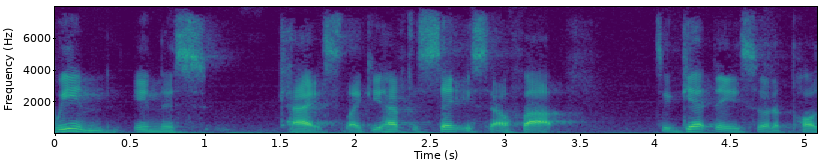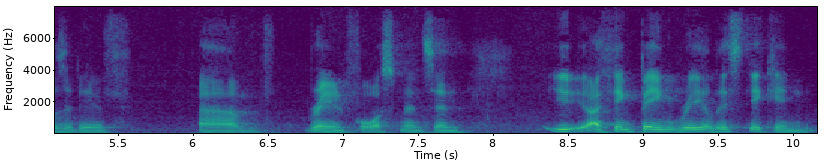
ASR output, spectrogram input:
win in this case. Like you have to set yourself up to get these sort of positive um, reinforcements. And you, I think being realistic in,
